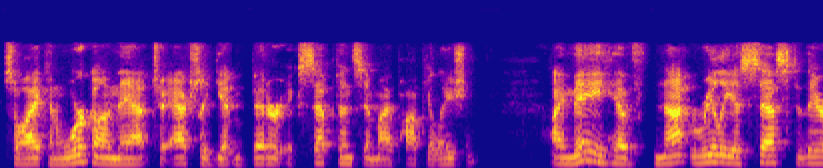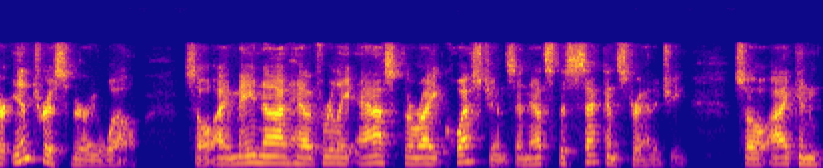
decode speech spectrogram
So I can work on that to actually get better acceptance in my population. I may have not really assessed their interests very well. So I may not have really asked the right questions, and that's the second strategy. So I can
